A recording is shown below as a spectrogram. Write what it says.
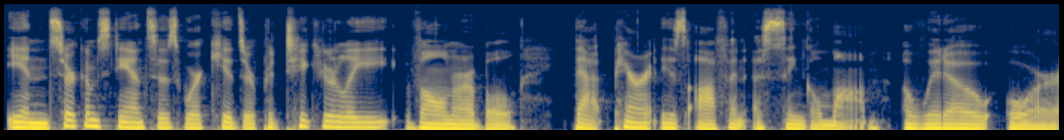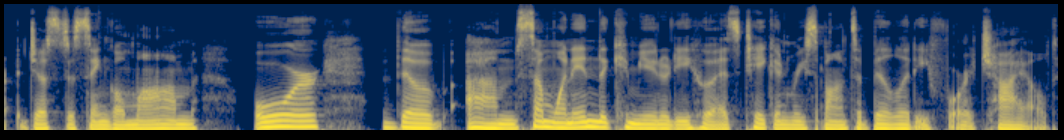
in circumstances where kids are particularly vulnerable, that parent is often a single mom, a widow, or just a single mom, or the um, someone in the community who has taken responsibility for a child.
